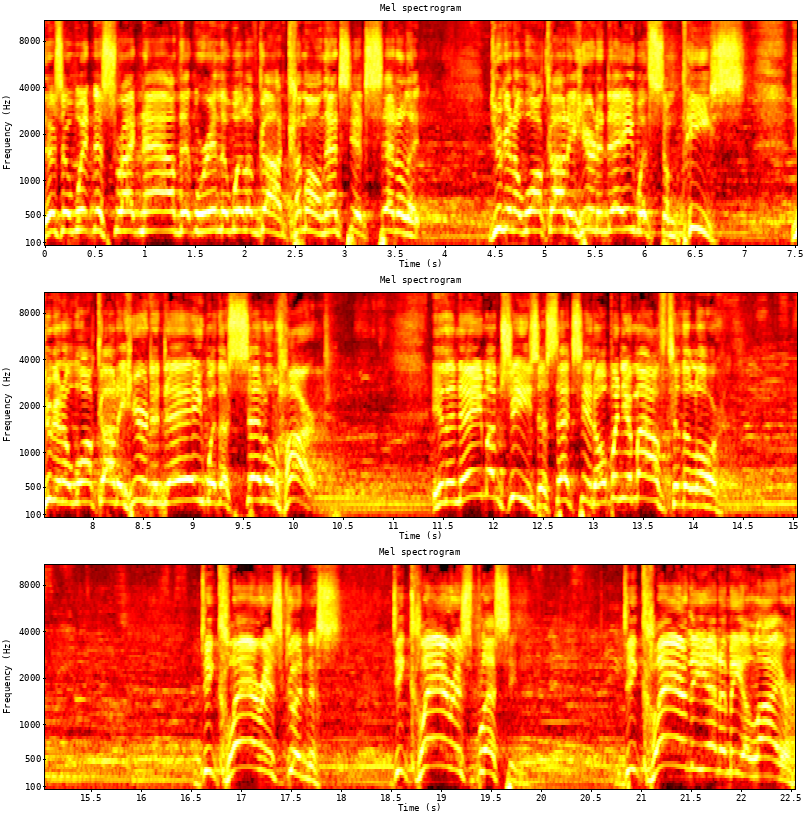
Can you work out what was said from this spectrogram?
There's a witness right now that we're in the will of God. Come on, that's it. Settle it. You're going to walk out of here today with some peace. You're going to walk out of here today with a settled heart. In the name of Jesus, that's it. Open your mouth to the Lord. Declare His goodness, declare His blessing, declare the enemy a liar.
